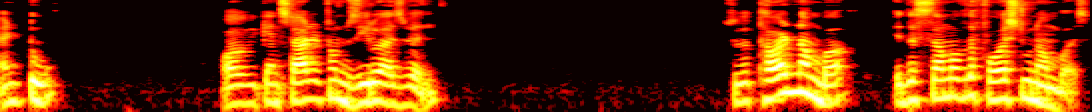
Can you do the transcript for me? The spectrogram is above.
and 2 or we can start it from 0 as well. So the third number is the sum of the first two numbers.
